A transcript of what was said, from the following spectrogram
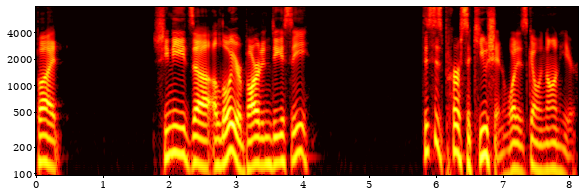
But she needs a, a lawyer barred in D.C. This is persecution, what is going on here.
